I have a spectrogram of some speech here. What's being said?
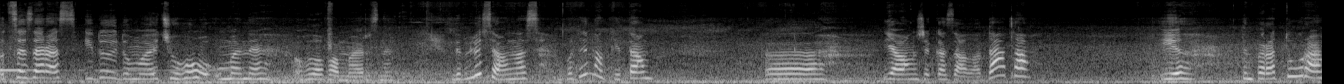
Оце зараз іду і думаю, чого у мене голова мерзне. Дивлюся, у нас будинок і там, е, я вам вже казала, дата і температура.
